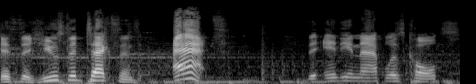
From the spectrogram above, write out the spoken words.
It's the Houston Texans at the Indianapolis Colts,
